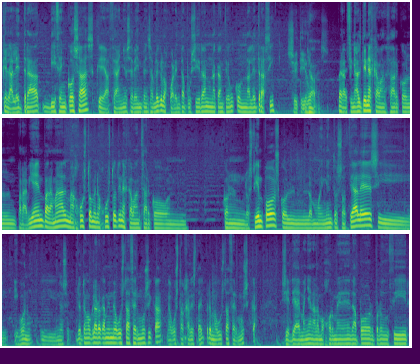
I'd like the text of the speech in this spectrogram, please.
que la letra dicen cosas que hace años era impensable que los 40 pusieran una canción con una letra así. Sí, tío. Ya ves. Pero al final tienes que avanzar con para bien, para mal, más justo, menos justo, tienes que avanzar con, con los tiempos, con los movimientos sociales y, y bueno, y no sé. Yo tengo claro que a mí me gusta hacer música, me gusta el hardstyle, pero me gusta hacer música. Si el día de mañana a lo mejor me da por producir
